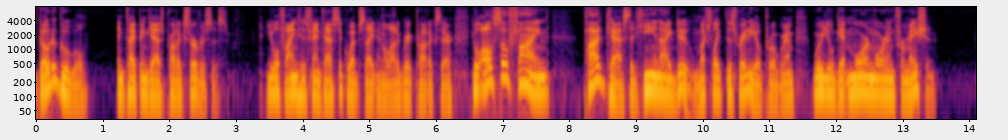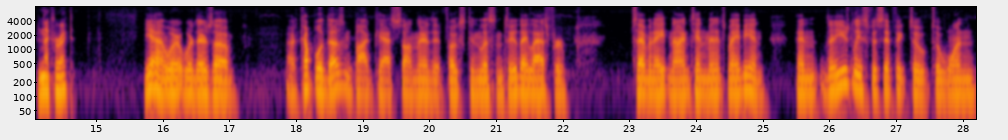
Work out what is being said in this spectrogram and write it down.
go to Google and type in Gas Product Services. You will find his fantastic website and a lot of great products there. You'll also find – podcasts that he and I do, much like this radio program, where you'll get more and more information. Isn't that correct? Yeah, where where there's a a couple of dozen podcasts on there that folks can listen to. They last for seven, eight, nine, ten minutes maybe, and and they're usually specific to to one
